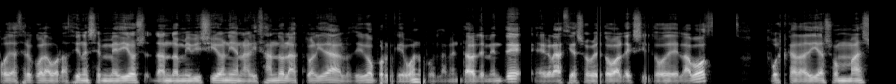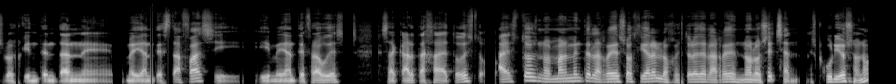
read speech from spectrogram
o de hacer colaboraciones en medios dando mi visión y analizando la actualidad. Lo digo porque, bueno, pues lamentablemente, eh, gracias sobre todo al éxito de la voz, pues cada día son más los que intentan, eh, mediante estafas y, mediante fraudes, sacar tajada de todo esto. A estos normalmente las redes sociales, los gestores de las redes no los echan. Es curioso, ¿no?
